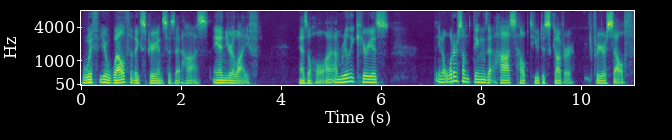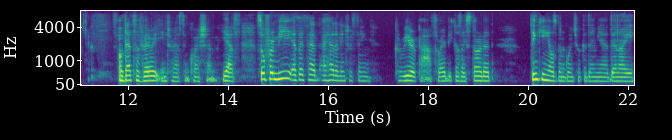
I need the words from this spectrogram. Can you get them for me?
with your wealth of experiences at Haas and your life as a whole, I'm really curious you know, what are some things that Haas helped you discover for yourself? Oh, that's a very interesting question. Yes. So for me, as I said, I had an interesting career path, right? Because I started thinking I was going to go into academia. Then I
